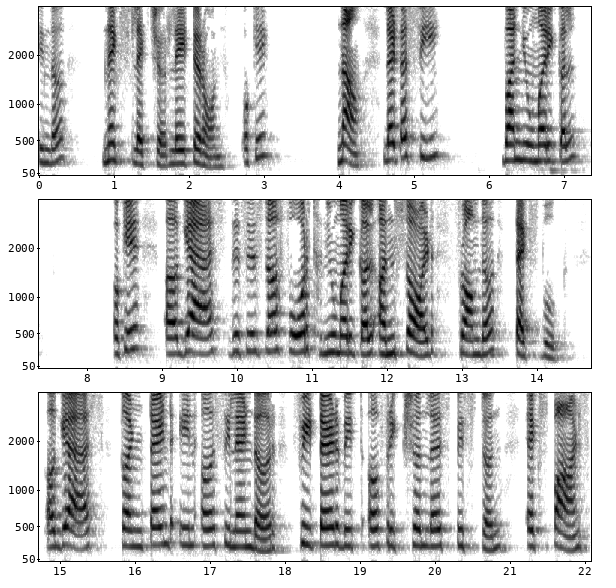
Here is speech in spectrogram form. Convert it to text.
in the next lecture later on. Okay? Now, let us see one numerical. Okay? A gas, this is the fourth numerical unsolved from the textbook. A gas contained in a cylinder fitted with a frictionless piston expands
